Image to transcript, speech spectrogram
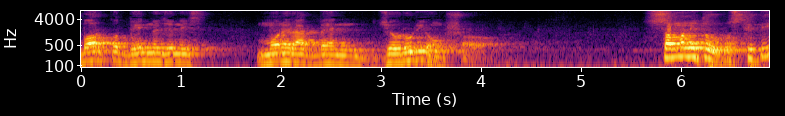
বরকত ভিন্ন জিনিস, মনে রাখবেন, জরুরি অংশ। সম্মানিত উপস্থিতি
